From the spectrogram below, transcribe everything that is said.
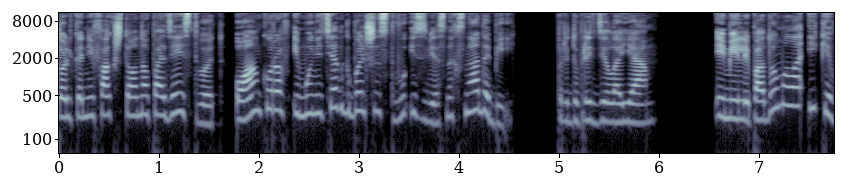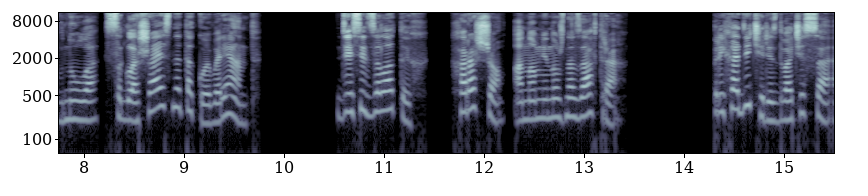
только не факт, что оно подействует. У анкуров иммунитет к большинству известных снадобий. Предупредила я. Эмили подумала и кивнула, соглашаясь на такой вариант. «Десять золотых. Хорошо, оно мне нужно завтра. Приходи через два часа,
